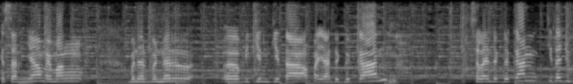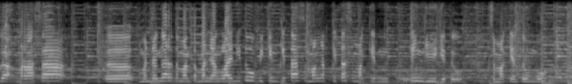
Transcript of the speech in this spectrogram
kesannya memang benar-benar uh, bikin kita apa ya deg-degan. Selain deg-degan, kita juga merasa uh, mendengar teman-teman yang lain itu bikin kita semangat kita semakin tinggi gitu, semakin tumbuh.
